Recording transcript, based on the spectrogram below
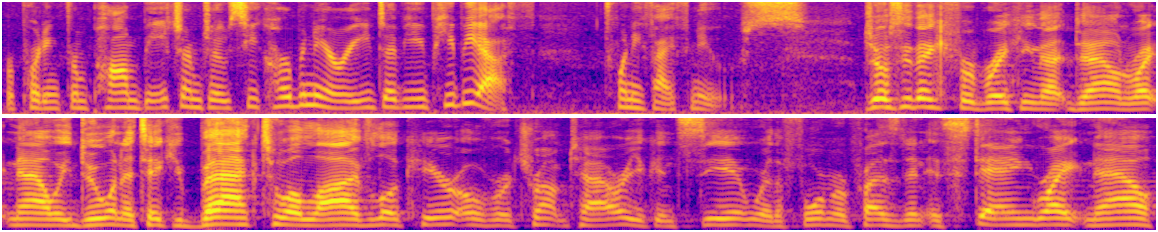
Reporting from Palm Beach, I'm Josie Carbonari, WPBF 25 News. Josie, thank you for breaking that down. Right now, we do want to take you back to a live look here over Trump Tower. You can see it where the former president is staying right now.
